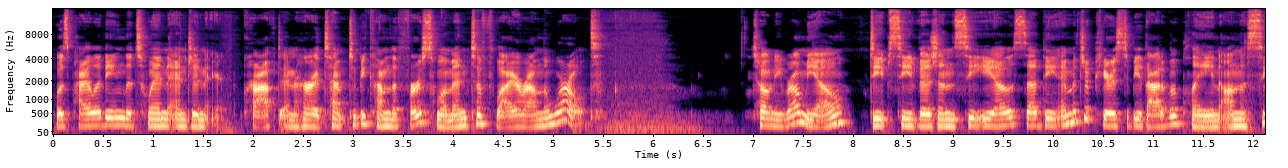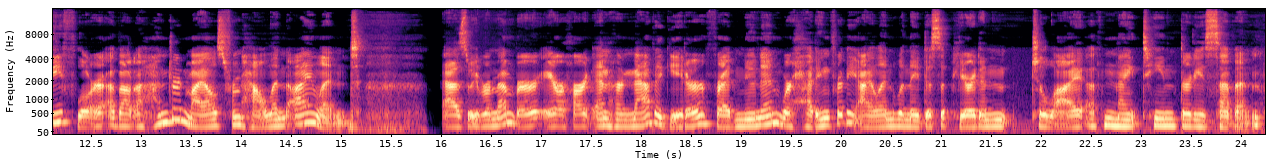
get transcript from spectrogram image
was piloting the twin engine aircraft in her attempt to become the first woman to fly around the world. Tony Romeo, Deep Sea Vision CEO, said the image appears to be that of a plane on the seafloor about 100 miles from Howland Island. As we remember, Earhart and her navigator, Fred Noonan, were heading for the island when they disappeared in July of 1937.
